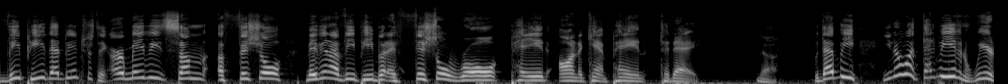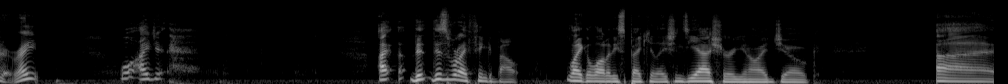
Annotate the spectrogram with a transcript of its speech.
VP, that'd be interesting. Or maybe some official, maybe not VP, but official role paid on a campaign today. No. Would that be? You know what? That'd be even weirder, right? Well, I just, I th- this is what I think about like a lot of these speculations. Yeah, sure, you know, I joke uh,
